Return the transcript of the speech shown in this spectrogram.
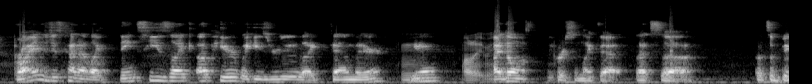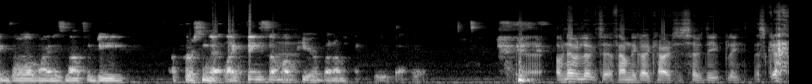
Brian just kind of like thinks he's like up here, but he's really like down there. Mm. You know. I don't mean. I don't want a person like that. That's uh, that's a big goal of mine. Is not to be a person that like thinks I'm up here, but I'm like really down there. Yeah. I've never looked at a Family Guy character so deeply. Let's go.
